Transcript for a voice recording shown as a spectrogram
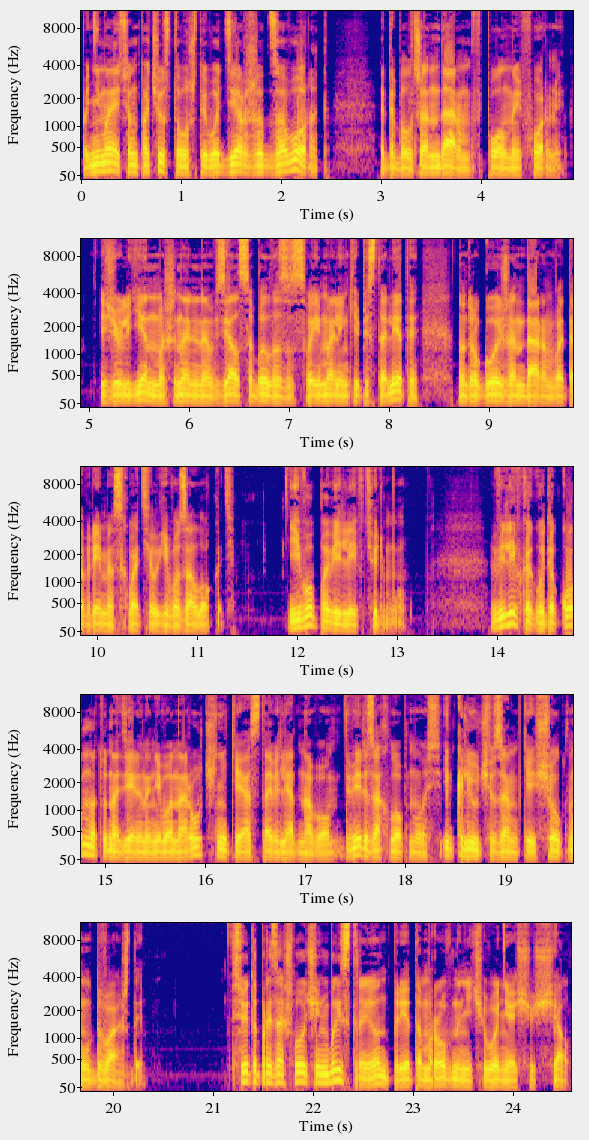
Поднимаясь, он почувствовал, что его держат за ворот. Это был жандарм в полной форме. Жюльен машинально взялся было за свои маленькие пистолеты, но другой жандарм в это время схватил его за локоть. Его повели в тюрьму. Ввели в какую-то комнату, надели на него наручники и оставили одного. Дверь захлопнулась, и ключ в замке щелкнул дважды. Все это произошло очень быстро, и он при этом ровно ничего не ощущал.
